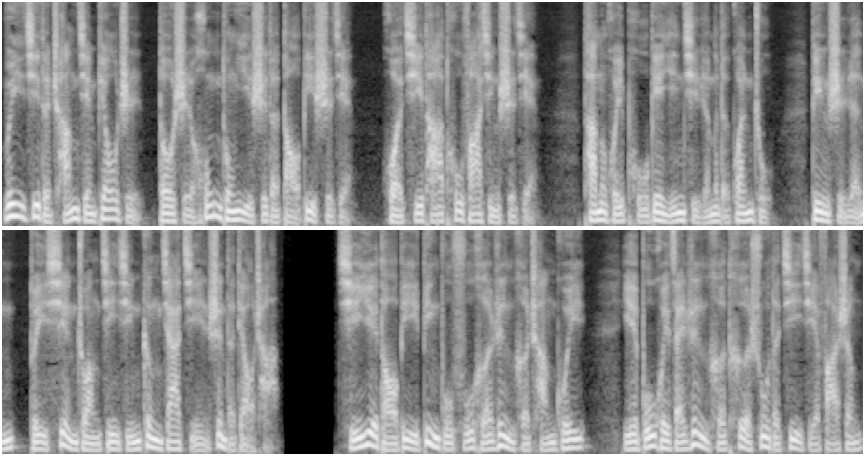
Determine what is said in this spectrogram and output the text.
危机的常见标志都是轰动一时的倒闭事件或其他突发性事件。他们会普遍引起人们的关注，并使人对现状进行更加谨慎的调查。企业倒闭并不符合任何常规，也不会在任何特殊的季节发生，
